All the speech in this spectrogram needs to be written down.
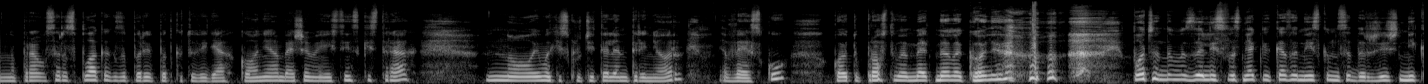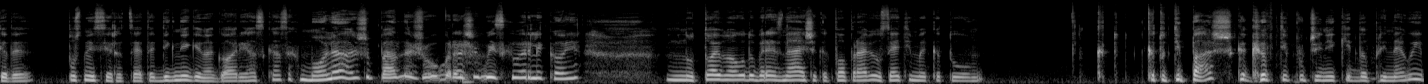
направо се разплаках за първи път, като видях коня. Беше ме истински страх. Но имах изключителен треньор, Веско, който просто ме метна на коня. Почна да ме залисва с някакви каза, не искам да се държиш никъде. Пусни си ръцете, дигни ги нагоре. Аз казах, моля, аз ще падна, ще умра, ще го изхвърли коня. Но той много добре знаеше какво прави. Усети ме като като типаж, какъв тип ученик идва при него и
